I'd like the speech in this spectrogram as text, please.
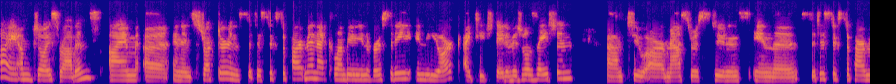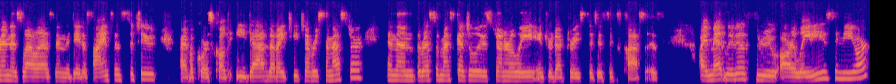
Hi, I'm Joyce Robbins. I'm uh, an instructor in the statistics department at Columbia University in New York. I teach data visualization um, to our master's students in the statistics department as well as in the Data Science Institute. I have a course called EDAV that I teach every semester. And then the rest of my schedule is generally introductory statistics classes. I met Luda through R-Ladies in New York,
